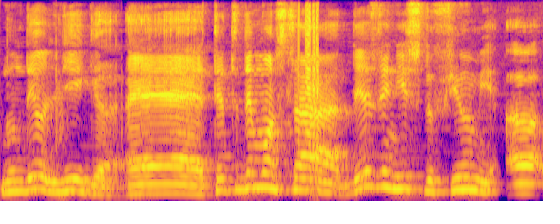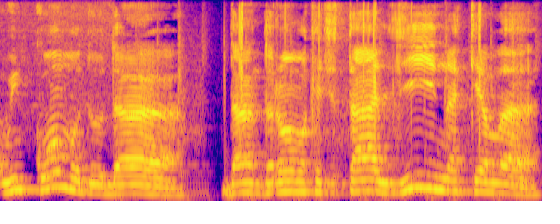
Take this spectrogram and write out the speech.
Não deu liga. É, tenta demonstrar desde o início do filme uh, o incômodo da, da Andrômaca de estar ali naquela,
